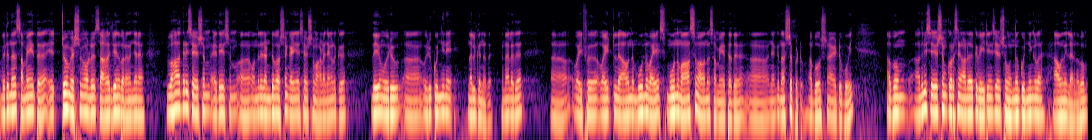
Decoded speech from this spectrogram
വരുന്ന സമയത്ത് ഏറ്റവും വിഷമമുള്ളൊരു സാഹചര്യം എന്ന് പറയുന്നത് ഞാൻ വിവാഹത്തിന് ശേഷം ഏകദേശം ഒന്നര രണ്ട് വർഷം കഴിഞ്ഞ ശേഷമാണ് ഞങ്ങൾക്ക് ദൈവം ഒരു ഒരു കുഞ്ഞിനെ നൽകുന്നത്. എന്നാലത് വൈഫ് വയറ്റിൽ ആവുന്ന മൂന്ന് വയസ്സ് മൂന്ന് മാസം ആവുന്ന സമയത്ത് അത് ഞങ്ങൾക്ക് നഷ്ടപ്പെട്ടു. അബോഷനായിട്ട് പോയി. അപ്പം അതിനുശേഷം കുറച്ച് നാളുകൾക്ക് വെയിറ്റ് ചെയ്തതിന് ശേഷം ഒന്നും കുഞ്ഞുങ്ങൾ ആവുന്നില്ലായിരുന്നു. അപ്പം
